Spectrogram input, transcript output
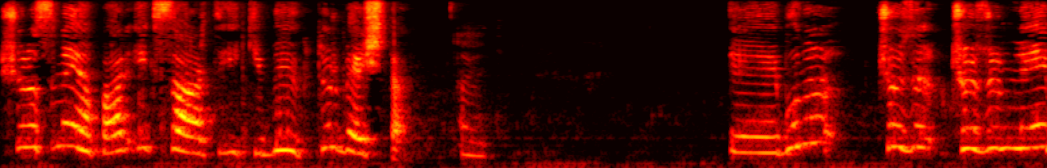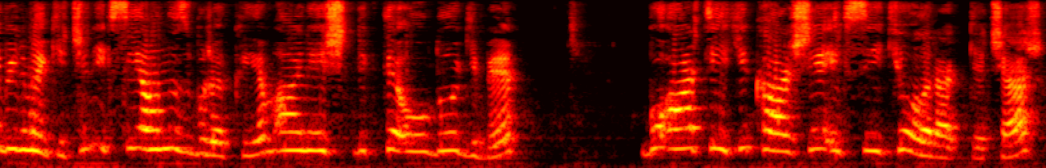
Şurası ne yapar? x artı 2 büyüktür 5'ten. Evet. Ee, bunu çöze, çözümleyebilmek için x'i yalnız bırakayım. Aynı eşitlikte olduğu gibi. Bu artı 2 karşıya eksi 2 olarak geçer.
